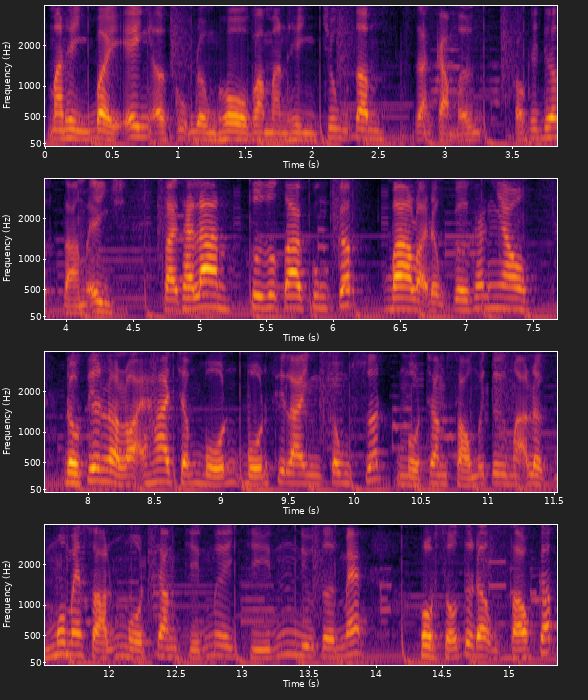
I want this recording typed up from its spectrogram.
màn hình 7 inch ở cụm đồng hồ và màn hình trung tâm dạng cảm ứng có kích thước 8 inch. Tại Thái Lan, Toyota cung cấp 3 loại động cơ khác nhau. Đầu tiên là loại 2.4 4 xi lanh công suất 164 mã lực, mô men xoắn 199 Nm, hộp số tự động 6 cấp,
